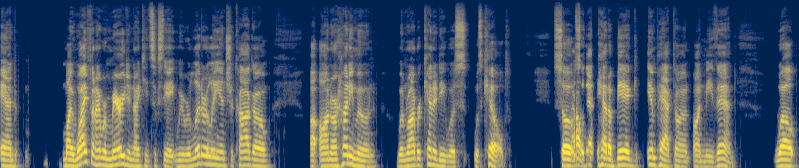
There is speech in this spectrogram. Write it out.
and my wife and I were married in 1968. We were literally in Chicago uh, on our honeymoon when Robert Kennedy was was killed. So wow. so that had a big impact on on me then. Well,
